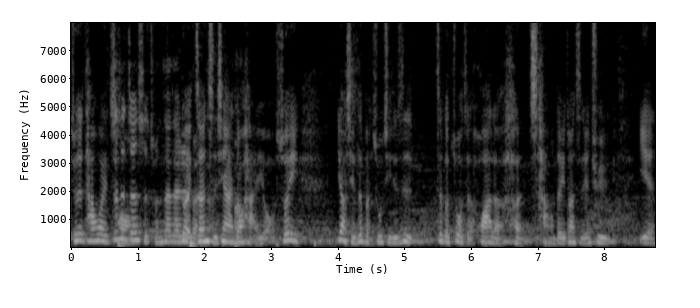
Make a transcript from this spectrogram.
就是他会这是真实存在在日本，对，真实现在都还有。所以要写这本书，其实是这个作者花了很长的一段时间去。研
